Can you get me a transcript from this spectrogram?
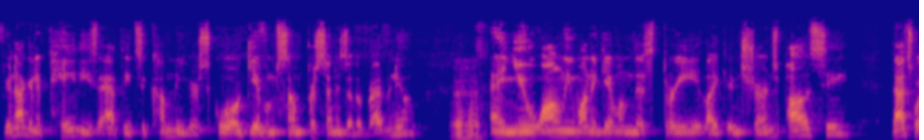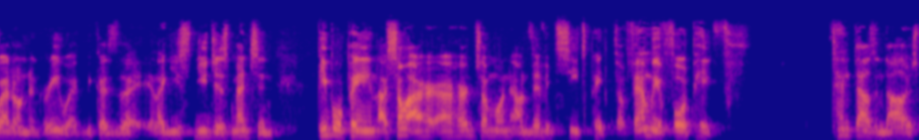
if you're not gonna pay these athletes to come to your school or give them some percentage of the revenue, mm-hmm. and you only want to give them this three like insurance policy, that's what I don't agree with because the like you you just mentioned people paying. I saw I heard, I heard someone on Vivid Seats paid a family of four paid ten thousand dollars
